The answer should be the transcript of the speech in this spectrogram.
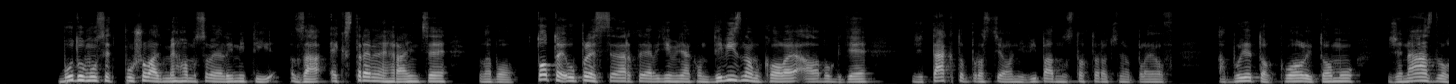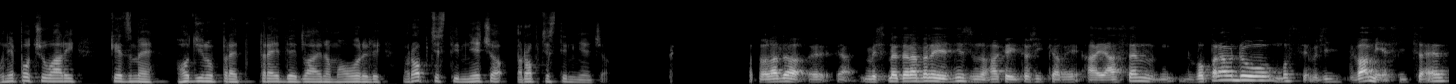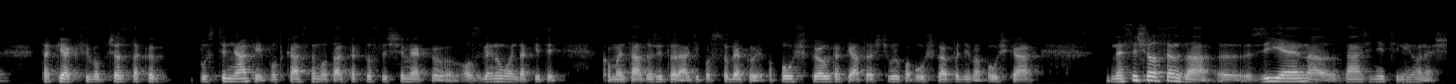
budú musieť pušovať Mahomesové limity za extrémne hranice, lebo toto je úplne scenár, ktorý ja vidím v nejakom divíznom kole alebo kde, že takto proste oni vypadnú z tohto ročného playoff a bude to kvôli tomu, že nás dvoch nepočúvali, keď sme hodinu pred trade deadlineom hovorili, robte s tým niečo, robte s tým niečo. Vlado, my jsme teda byli jedni z mnoha, kteří to říkali a já jsem opravdu, musím říct, dva měsíce, tak jak si občas takhle pustím nějaký podcast nebo tak, tak to slyším jak ozvěnu, oni taky ty komentátoři to rádi po sobě jako papouškou, tak já to ještě budu papouškovat po těch papouškách. Neslyšel jsem za uh, říjen a září nic jiného než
